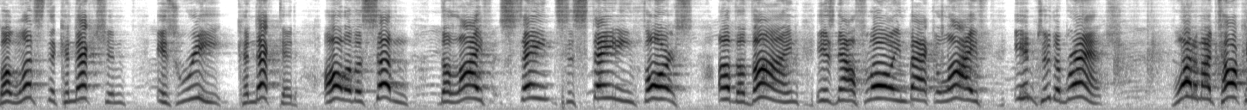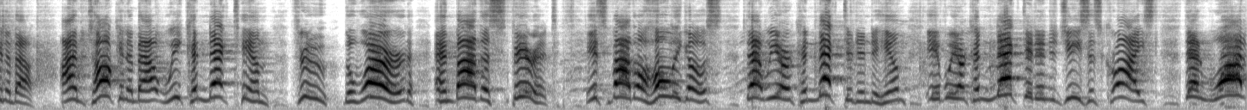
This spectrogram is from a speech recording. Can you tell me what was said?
But once the connection is reconnected, all of a sudden the life sustaining force of the vine is now flowing back life into the branch. What am I talking about? I'm talking about we connect him through the Word and by the Spirit. It's by the Holy Ghost that we are connected into Him. If we are connected into Jesus Christ, then what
